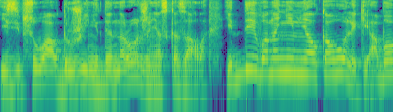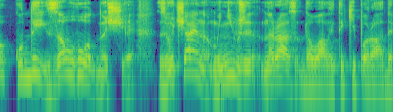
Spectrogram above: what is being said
і зіпсував дружині день народження, сказала: Іди в анонімні алкоголіки або куди завгодно ще. Звичайно, мені вже не раз давали такі поради,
